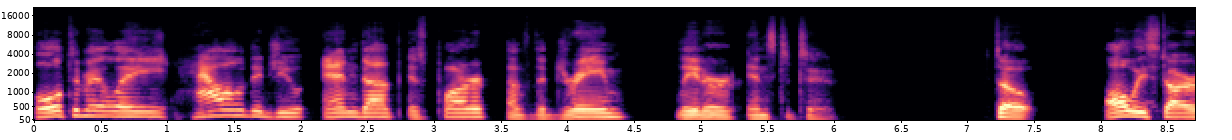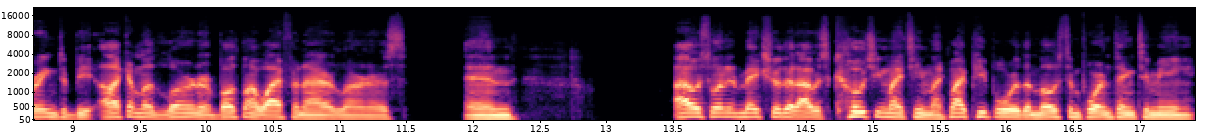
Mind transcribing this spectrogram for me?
ultimately, how did you end up as part of the Dream Leader Institute? So, always starting to be like I'm a learner. Both my wife and I are learners, and I always wanted to make sure that I was coaching my team. Like my people were the most important thing to me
